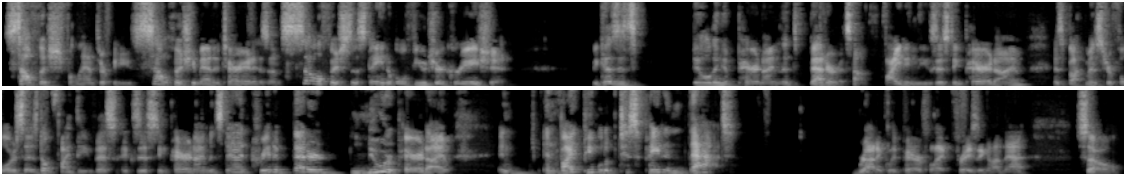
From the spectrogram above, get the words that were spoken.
Selfish philanthropy, selfish humanitarianism, selfish sustainable future creation. Because it's building a paradigm that's better. It's not fighting the existing paradigm. As Buckminster Fuller says, don't fight the existing paradigm. Instead, create a better, newer paradigm and invite people to participate in that. Radically paraphrasing on that. So,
